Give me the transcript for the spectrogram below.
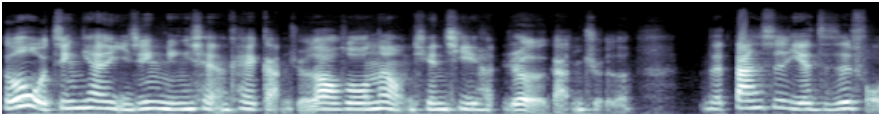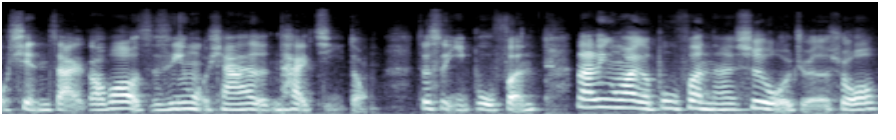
可是我今天已经明显可以感觉到说那种天气很热的感觉了。那但是也只是否现在，搞不好只是因为我现在人太激动，这是一部分。那另外一个部分呢，是我觉得说，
